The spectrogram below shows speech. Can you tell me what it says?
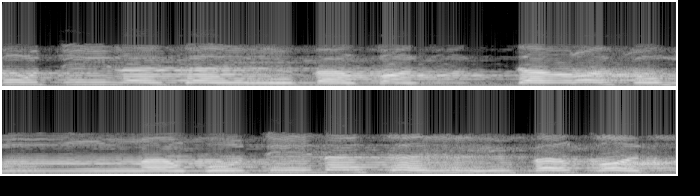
قتل كيف قدر ثم قتل كيف قدر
